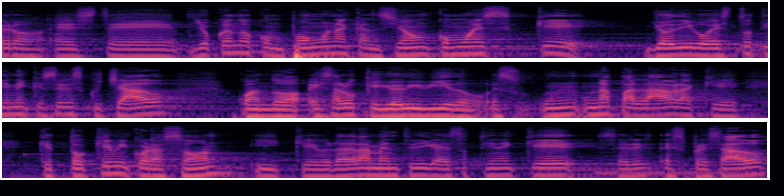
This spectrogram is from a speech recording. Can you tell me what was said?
bro, este, yo cuando compongo una canción, ¿cómo es que yo digo esto tiene que ser escuchado cuando es algo que yo he vivido? Es un- una palabra que, que toque mi corazón y que verdaderamente diga, eso tiene que ser expresado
